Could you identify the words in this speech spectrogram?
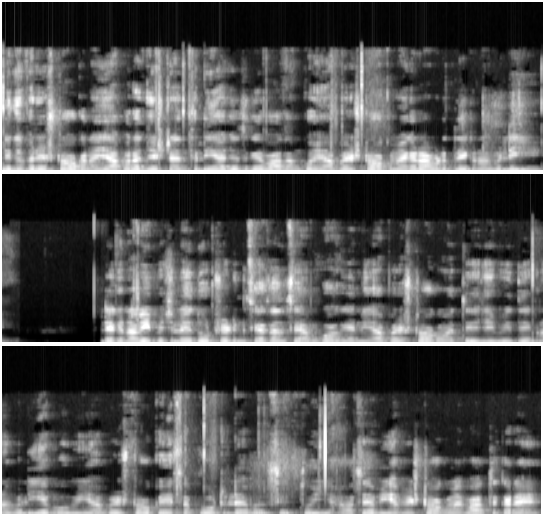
लेकिन फिर स्टॉक ने यहाँ पर रजिस्टेंस लिया, जिसके बाद हमको यहाँ पर स्टॉक में गिरावट देखने को मिली। लेकिन अभी पिछले दो ट्रेडिंग सेशन से हमको अगेन यहाँ पर स्टॉक में तेज़ी भी देखने मिली है, वो भी यहाँ पर स्टॉक है सपोर्ट लेवल से। तो यहाँ से अभी हम स्टॉक में बात करें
